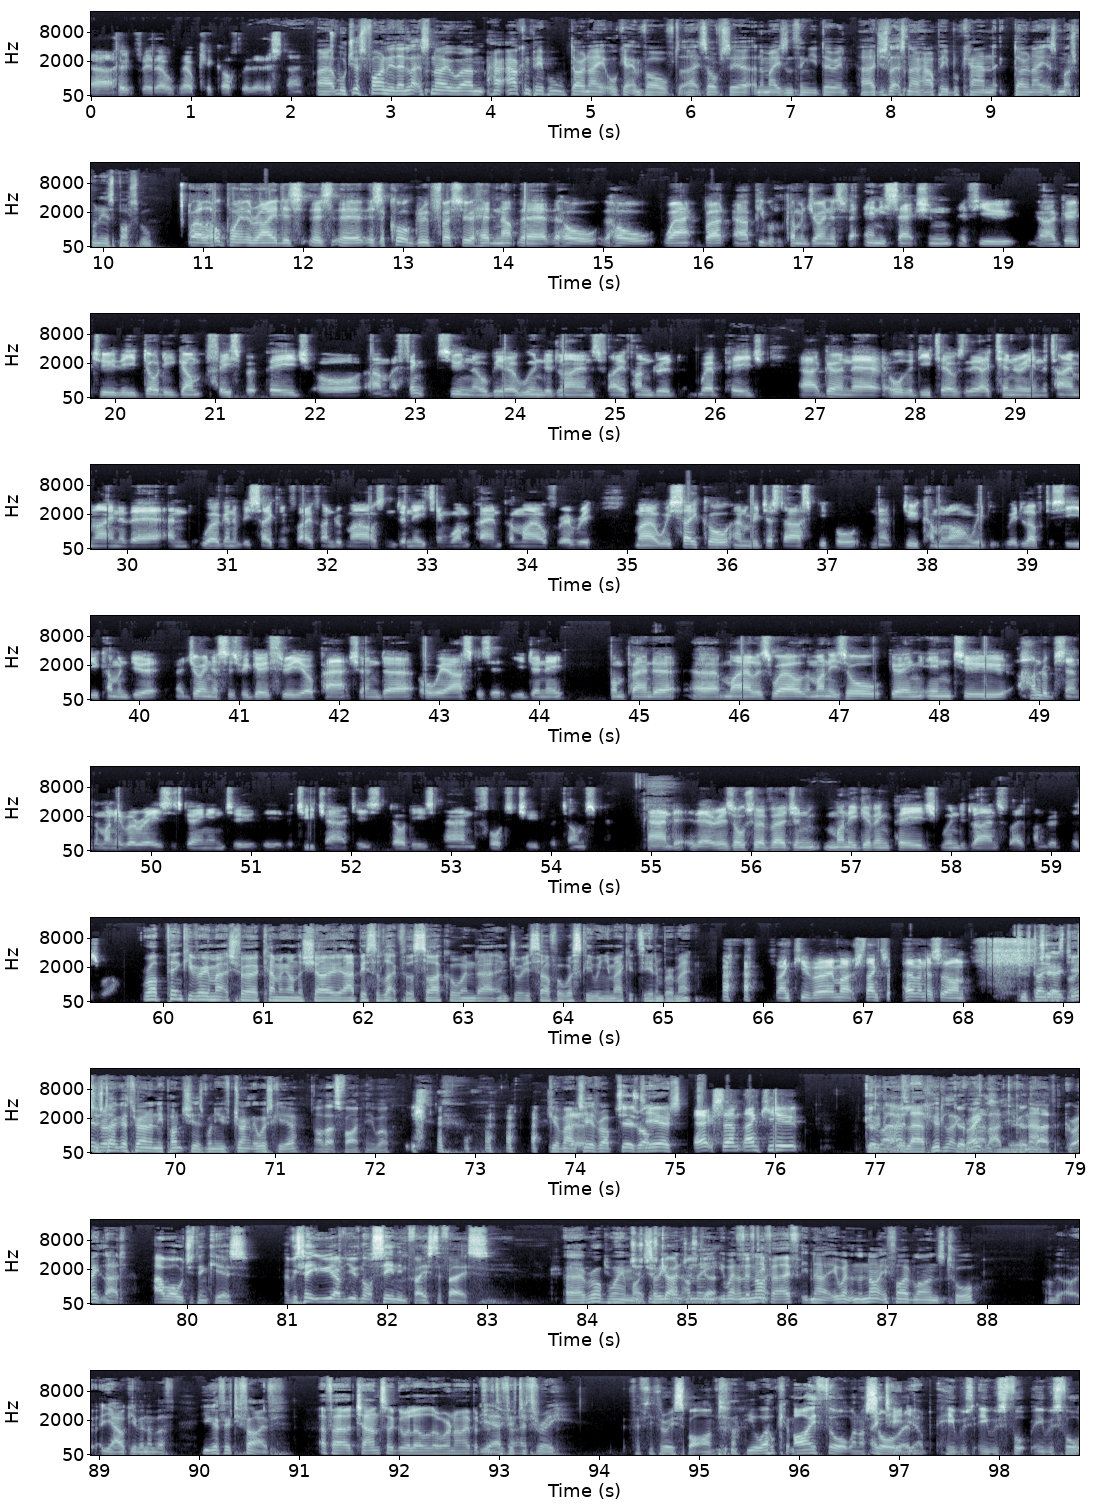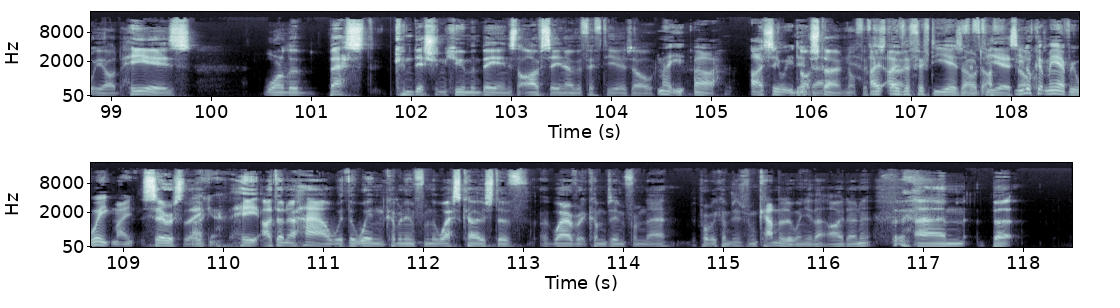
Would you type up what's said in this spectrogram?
uh, hopefully they'll they'll kick off with it this time. Uh, well, just finally, then, let us know um, how, how can people donate or get involved. Uh, it's obviously a, an amazing thing you're doing. Uh, just let us know how people can donate as much money as possible. Well, the whole point of the ride is there's uh, there's a core group of us who are heading up the the whole the whole whack, but uh, people can come and join us for any section if you uh, go to the Doddie Gump Facebook page, or um, I think soon there will be a Wounded Lions 500 web page. Uh, go in there, all the details of the itinerary and the timeline are there, and we're going to be cycling 500 miles and donating one pound per mile for every mile we cycle, and we just ask people, you know, do come along. We'd we'd love to see you come and do it. Uh, join us as we go through your patch, and uh, all we ask is that you donate one pound a uh, mile as well. The money's all going into 100% of the money we raise is going into the, the two charities, Doddie's and Fortitude for Tom Smith. And there is also a Virgin money giving page, Wounded Lions 500 as well. Rob, thank you very much for coming on the show. Uh, best of luck for the cycle and uh, enjoy yourself a whiskey when you make it to Edinburgh, mate. Thank you very much. Thanks for having us on. Just don't Cheers, go, mate. just don't go throwing any punches when you've drank the whiskey. Yeah, Oh, that's fine. He will. good man. Yeah. Cheers, Rob. Cheers, Rob. Cheers. Excellent. Thank you. Good, Good lad. Good lad. Good lad. Good Great lad. lad. Good lad. Great lad. How old do you think he is? Have you seen you have you've not seen him face to face? Uh, Rob Wainwright. Just- so he go, went on just the go. he went on the ni- no he went on the 95 Lions tour. I'll- oh, yeah, I'll give a number. You go 55. If I had a chance, I'd go a little lower now, but Yeah, 53. Fifty three spot on. You're welcome. I thought when I saw teed you him, up. he was he was fo- he was forty odd. He is one of the best conditioned human beings that I've seen over fifty years old. Mate, you- oh, I see what you did Not there. stone, not fifty I, stone. over 50 years old. 50 years you look at me every week, mate. Seriously, Okay. he I don't know how with the wind coming in from the west coast of wherever it comes in from there. It probably comes in from Canada when you're that high, don't it? um, but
